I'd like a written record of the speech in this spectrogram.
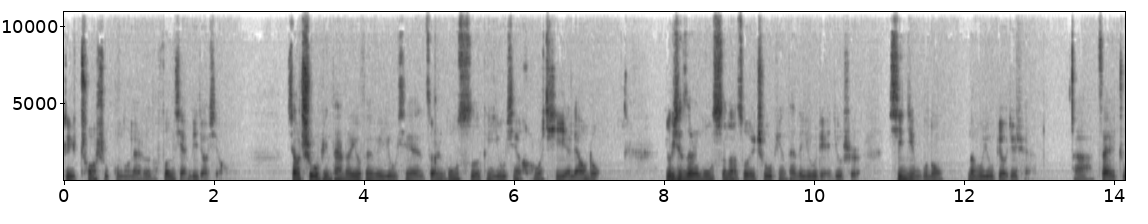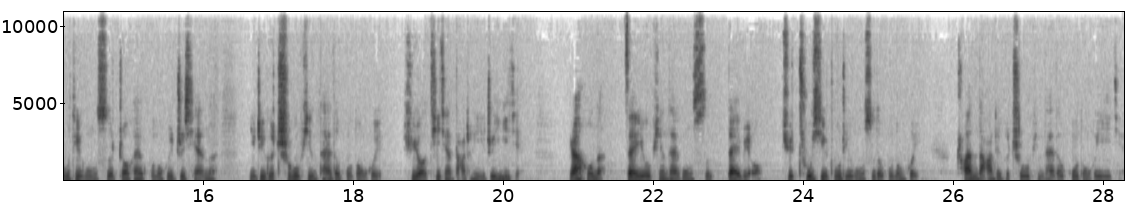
对创始股东来说呢风险比较小。像持股平台呢又分为有限责任公司跟有限合伙企业两种。有限责任公司呢作为持股平台的优点就是新进股东能够有表决权。啊，在主体公司召开股东会之前呢，你这个持股平台的股东会需要提前达成一致意见，然后呢再由平台公司代表去出席主体公司的股东会。传达这个持股平台的股东会意见，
